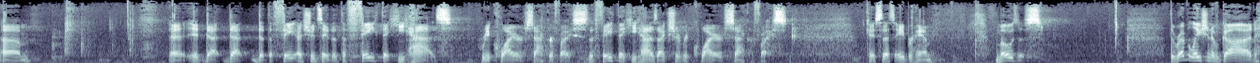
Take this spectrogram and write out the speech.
um, uh, it, that, that, that the faith, I should say, that the faith that he has requires sacrifice. The faith that he has actually requires sacrifice. Okay, so that's Abraham. Moses. The revelation of God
